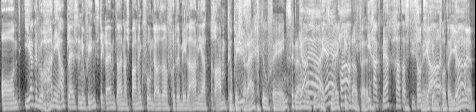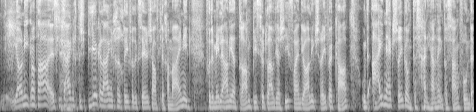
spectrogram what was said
Und irgendwo habe ich auch gelesen auf Instagram, da habe ich spannend gefunden, also von der Melania Trump. Du bist recht auf Instagram ja, unterwegs, ja, ja, merke ich gerade. gerade. Ich habe gemerkt, dass die sozialen... von der Jungen. Ja, ja, nicht nur da. Es ist eigentlich der Spiegel eigentlich ein bisschen von der gesellschaftlichen Meinung. Von der Melania Trump bis zu Claudia Schiffer haben ja alle geschrieben. Gehabt. Und einer hat geschrieben, und das habe ich auch noch interessant gefunden,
